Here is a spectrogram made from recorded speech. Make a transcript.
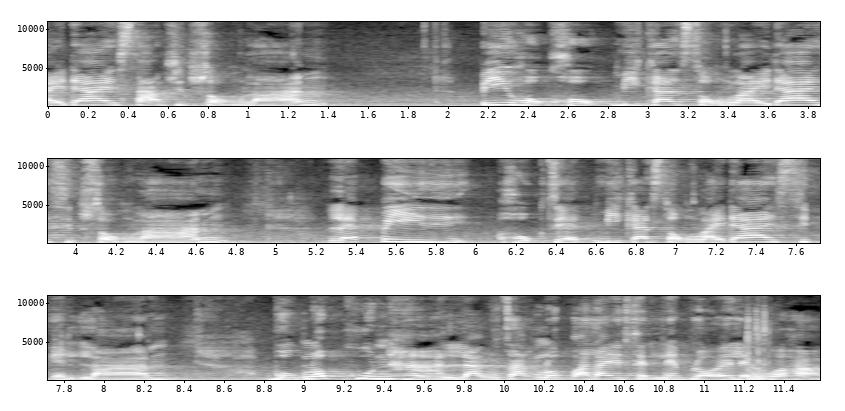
รายได้ 32 ล้าน ปี 66 มีการส่งรายได้ 12 ล้าน และปี 67 มีการส่งรายได้ 11 ล้าน บวกลบคูณหารหลังจากลบอะไรเสร็จเรียบร้อยแล้วอะค่ะ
